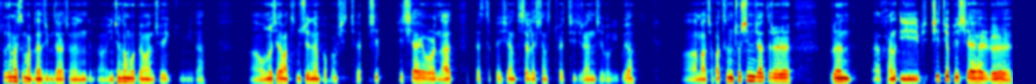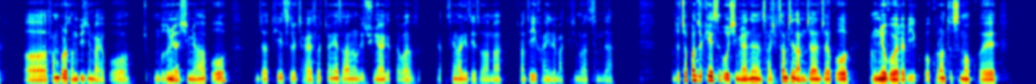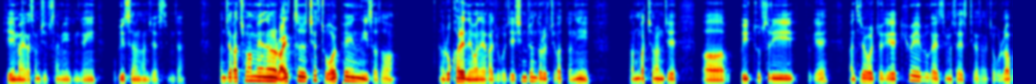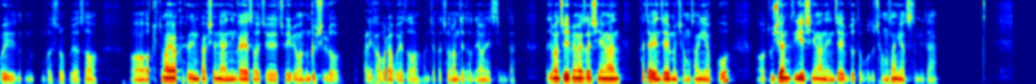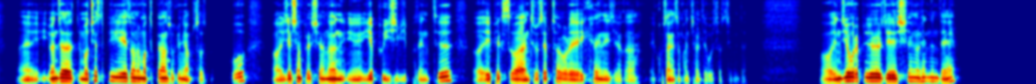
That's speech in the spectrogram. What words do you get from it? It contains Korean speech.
소개 말씀 감사드립니다. 저는 어, 인천성모병원 최익준입니다. 어, 오늘 제가 맡은 주제는 퍼폼 PCI or not Best Patient Selection Strategy라는 제목이고요. 어, 아마 저 같은 초심자들은 아, 가- 이 CTO PCI를 어, 함부로 덤비지 말고 좀 공부 좀 열심히 하고 환자 케이스를 잘 설정해서 하는 게 중요하겠다고 생각이 돼서 아마 저한테 이 강의를 맡기신 것 같습니다. 먼저 첫 번째 케이스 보시면은 43세 남자 환자고 당뇨 고혈압이 있고 커런트 스모커의 BMI가 33이 굉장히 오비스한 환자였습니다. 환자가 처음에는 라이트 체스트 월페인이 있어서 로컬에 내원해가지고 이제 심전도를 찍었더니 다음과 처럼 이제 어, V23 쪽에 안티리얼 쪽에 Q웨이브가 있으면서 ST가 살짝 올라 보이는 것으로 보여서 어, 어큐트 마이오카드 임팍션이 아닌가 해서 이제 저희 병원 응급실로 빨리 가보라고 해서 환자가 전원돼서 내원했습니다. 하지만 저희 병원에서 시행한 카디악 엔자임은 정상이었고 어, 2시간 뒤에 시행한 엔자임도 다 모두 정상이었습니다. 에, 이 환자 뭐 체스트 페이에서는 뭐 특별한 소견이 없었고 어, 이젝션 프랙션은 EF 22%, 어, 에이펙스와 안티로셉탈월의 에이카이네지아가 고상에서 관찰되고 있었습니다. 어, 엔지오그래피를 이제 시행을 했는데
